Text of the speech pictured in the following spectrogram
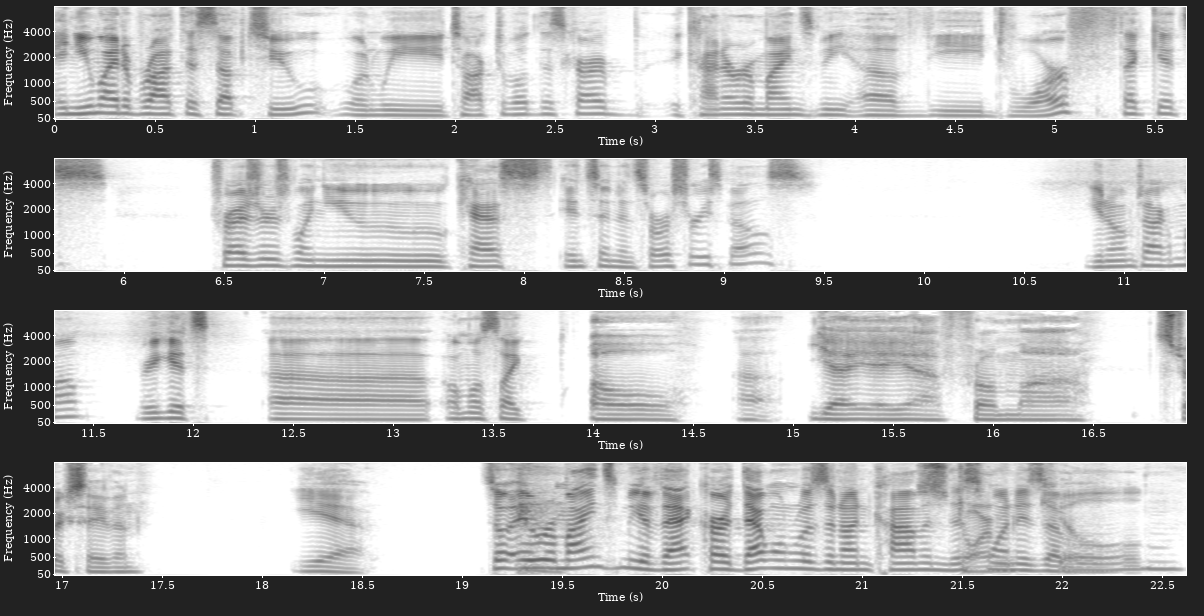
and you might have brought this up too when we talked about this card it kind of reminds me of the dwarf that gets treasures when you cast instant and sorcery spells you know what i'm talking about where he gets uh almost like Oh, uh yeah, yeah, yeah. From uh, Strixhaven. yeah so it reminds me of that card that one was an uncommon this one is a Storm-Kiln-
